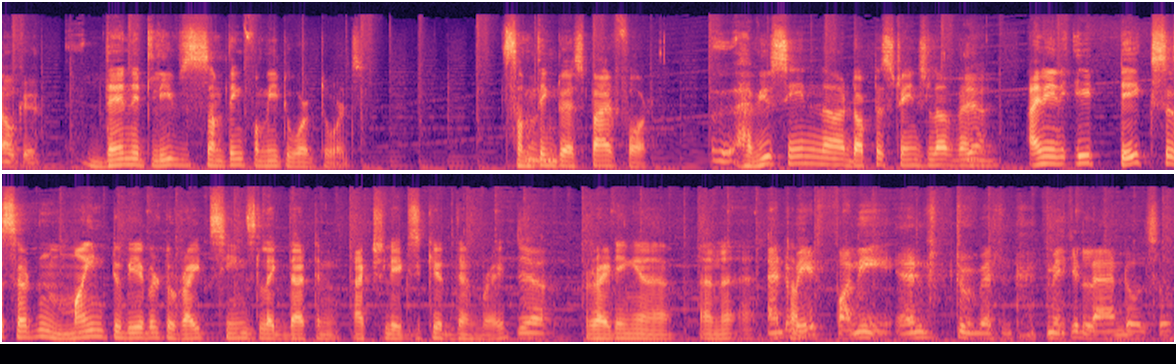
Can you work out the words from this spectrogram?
okay? Then it leaves something for me to work towards, something to aspire for. Have you seen uh, Doctor Strangelove? And Yeah. I mean, it takes a certain mind to be able to write scenes like that and actually execute them, right? Yeah. Writing a, an, a And to make it funny and to make- it land also.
